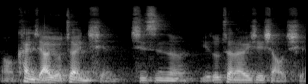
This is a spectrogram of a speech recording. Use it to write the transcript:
啊，看起来有赚钱，其实呢也都赚到一些小钱。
